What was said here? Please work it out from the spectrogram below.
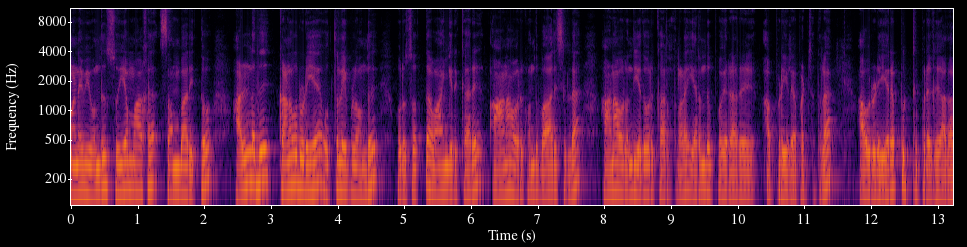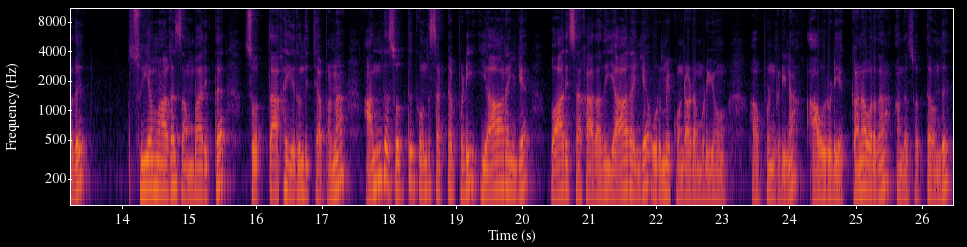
மனைவி வந்து சுயமாக சம்பாதித்தோ அல்லது கணவருடைய ஒத்துழைப்பில் வந்து ஒரு சொத்தை வாங்கியிருக்காரு. ஆனால் அவருக்கு வந்து வாரிசு இல்லை. ஆனால் அவர் வந்து ஏதோ ஒரு காரணத்தினால இறந்து போயிடுறாரு அப்படிங்கிற பட்சத்தில் அவருடைய இறப்புக்கு பிறகு அதாவது சுயமாக சம்பாதித்த சொத்தாக இருந்துச்சு அப்படின்னா அந்த சொத்துக்கு வந்து சட்டப்படி யார் அங்கே வாரிசாக அதாவது யார் அங்கே உரிமை கொண்டாட முடியும் அப்படின்னு கேட்டிங்கன்னா அவருடைய கணவர் தான் அந்த சொத்தை வந்து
